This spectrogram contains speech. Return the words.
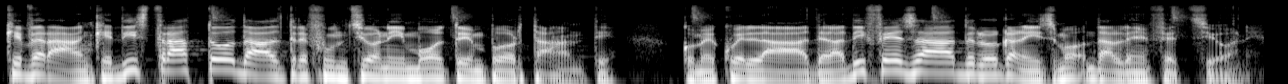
che verrà anche distratto da altre funzioni molto importanti, come quella della difesa dell'organismo dalle infezioni.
